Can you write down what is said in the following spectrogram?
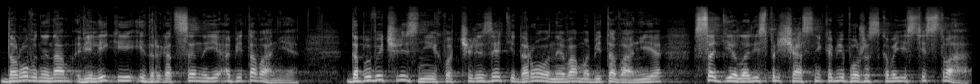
дарованы нам великие и драгоценные обетования – дабы вы через них, вот через эти дарованные вам обетования, соделались причастниками божеского естества,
